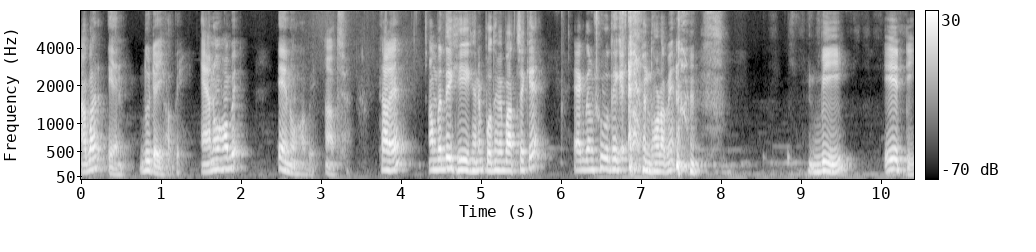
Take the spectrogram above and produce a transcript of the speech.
আবার এন দুটাই হবে। অ্যানও হবে এনও হবে। আচ্ছা তাহলে আমরা দেখি এখানে প্রথমে বাচ্চাকে একদম শুরু থেকে ধরাবেন বি এটি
